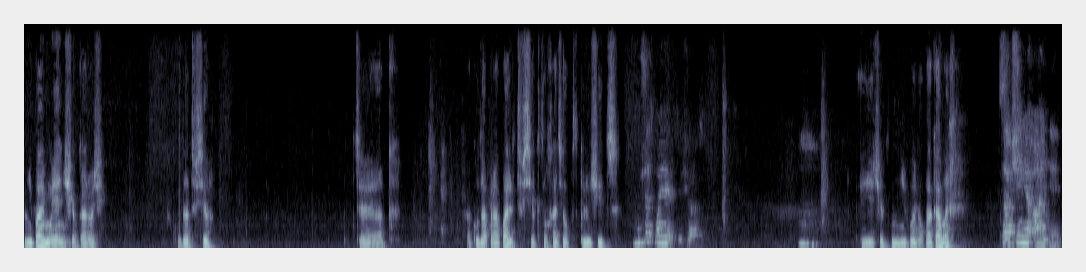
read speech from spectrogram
не пойму я ничего, короче. куда-то все. Так. А куда пропали-то все, кто хотел подключиться? Ну, сейчас появится еще раз. Я что-то не понял. Пока мы... Сообщение Анне.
